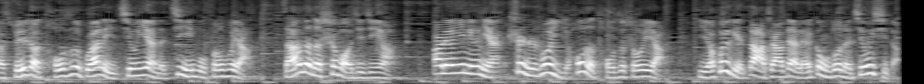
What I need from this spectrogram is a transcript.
呃，随着投资管理经验的进一步丰富呀，咱们的社保基金啊。二零一零年，甚至说以后的投资收益啊，也会给大家带来更多的惊喜的。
